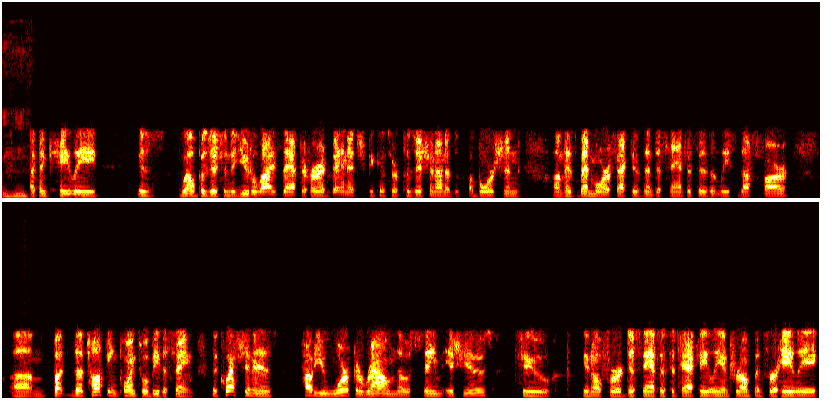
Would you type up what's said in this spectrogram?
Mm-hmm. I think Haley is well positioned to utilize that to her advantage because her position on abortion um, has been more effective than DeSantis's, at least thus far. Um, but the talking points will be the same. The question is, how do you work around those same issues to, you know, for DeSantis to attack Haley and Trump, and for Haley,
